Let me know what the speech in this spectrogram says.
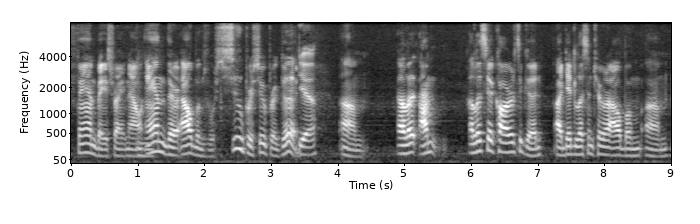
fan base right now, Mm-hmm. and their albums were super, super good. Yeah. Um, Ali- I'm Alessia Cara is good. I did listen to her album um,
